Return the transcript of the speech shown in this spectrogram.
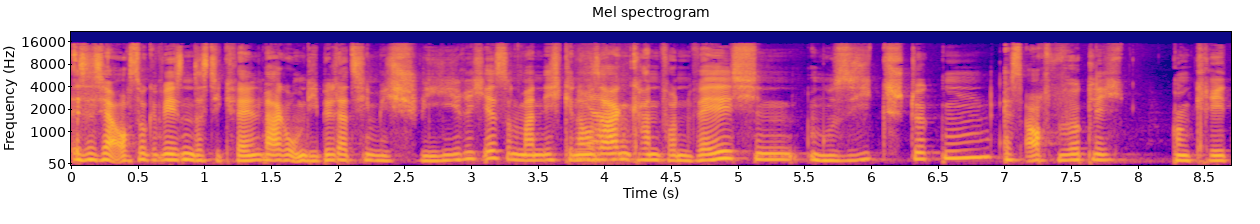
ist es ja auch so gewesen, dass die Quellenlage um die Bilder ziemlich schwierig ist und man nicht genau sagen kann, von welchen Musikstücken es auch wirklich konkret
